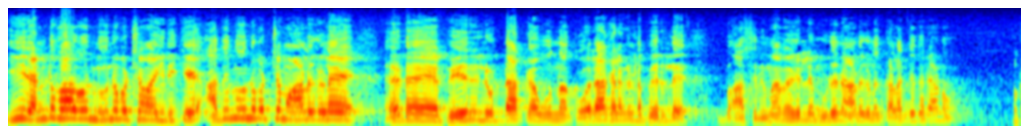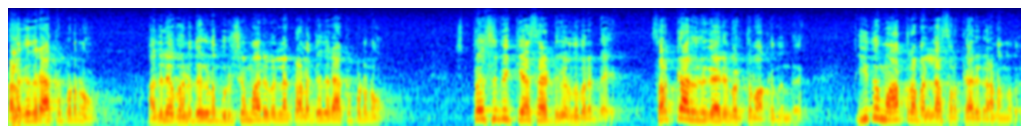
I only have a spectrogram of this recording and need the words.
ഈ രണ്ട് ഭാഗവും ന്യൂനപക്ഷമായിരിക്കെ. അതിന്യൂനപക്ഷം ആളുകളെ പേരിൽ ഉണ്ടാക്കാവുന്ന കോലാഹലങ്ങളുടെ പേരിൽ ആ സിനിമാ മേഖലയിലെ മുഴുവൻ ആളുകളും കളങ്കിതരാണോ? കളങ്കിതരാക്കപ്പെടണോ? അതിലെ വനിതകളും പുരുഷന്മാരും എല്ലാം കളങ്കിതരാക്കപ്പെടണോ? സ്പെസിഫിക് കേസായിട്ട് ഉയർന്നു വരട്ടെ. സർക്കാർ ഒരു കാര്യം വ്യക്തമാക്കുന്നുണ്ട്. ഇത് മാത്രമല്ല സർക്കാർ കാണുന്നത്.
